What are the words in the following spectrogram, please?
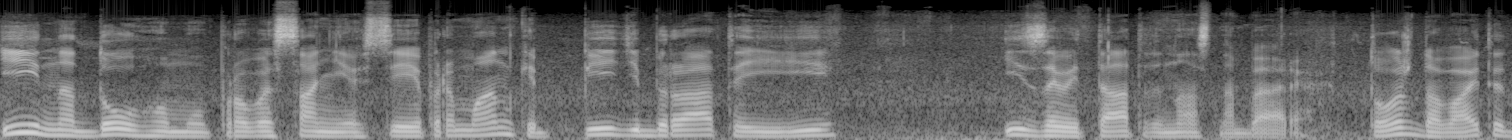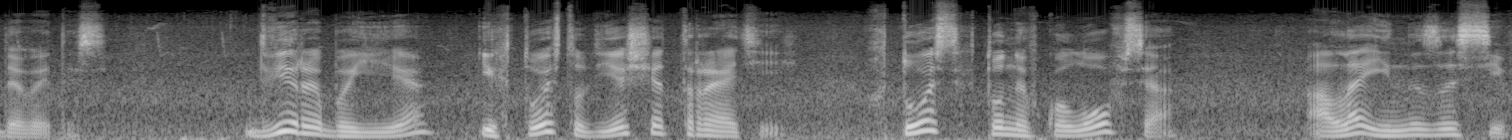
і на довгому провисанні ось цієї приманки підібрати її і завітати до нас на берег. Тож давайте дивитись. Дві риби є, і хтось тут є ще третій. Хтось, хто не вколовся, але і не засів.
